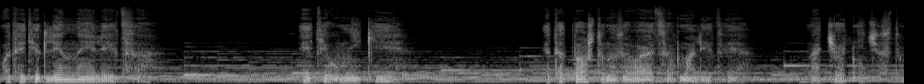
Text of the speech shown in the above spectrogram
Вот эти длинные лица – эти умники – это то, что называется в молитве начетничество.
